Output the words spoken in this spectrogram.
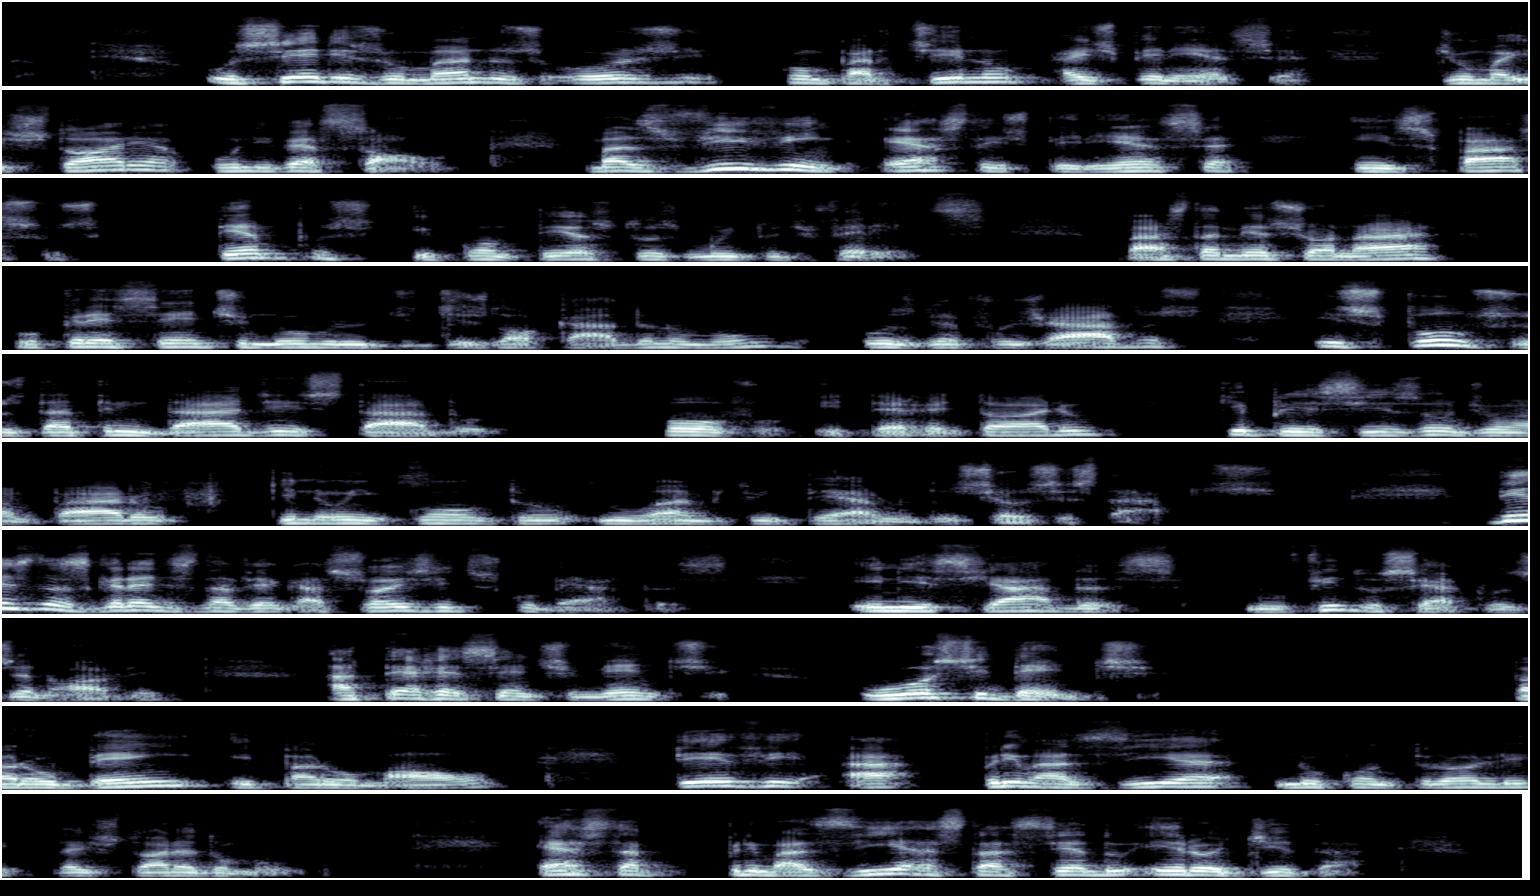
Os seres humanos hoje compartilham a experiência de uma história universal, mas vivem esta experiência em espaços, tempos e contextos muito diferentes. Basta mencionar o crescente número de deslocados no mundo, os refugiados, expulsos da trindade Estado, povo e território, que precisam de um amparo que não encontram no âmbito interno dos seus estados. Desde as grandes navegações e descobertas, iniciadas no fim do século XIX, até recentemente, o Ocidente, para o bem e para o mal, teve a primazia no controle da história do mundo. Esta primazia está sendo erodida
